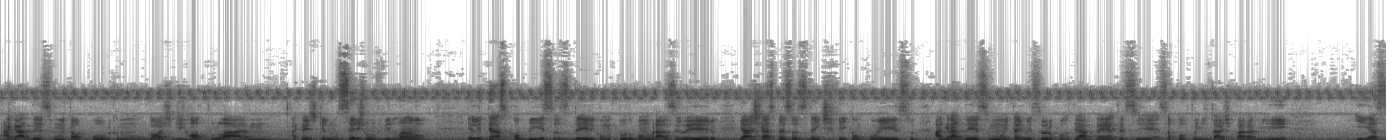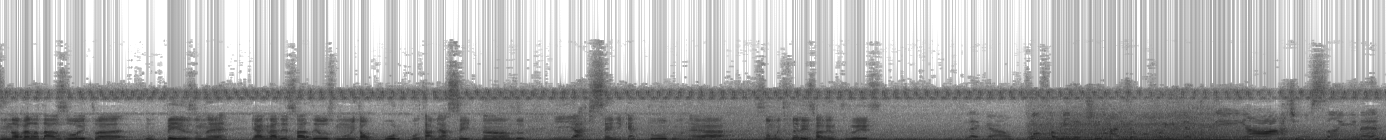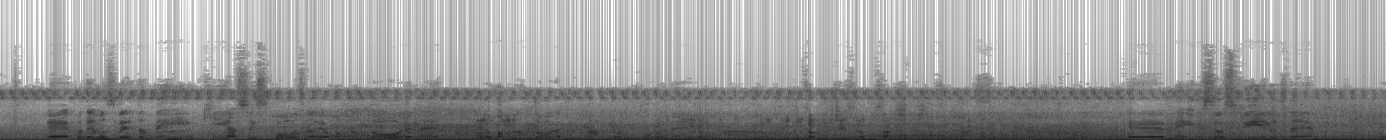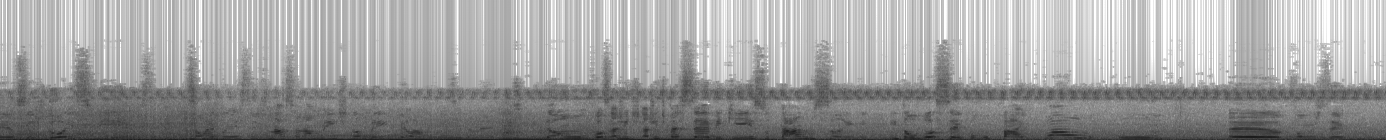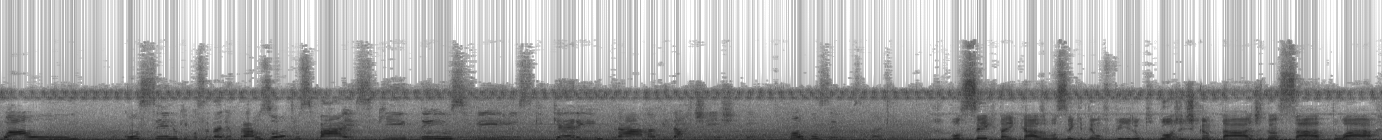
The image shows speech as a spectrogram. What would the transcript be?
Agradeço muito ao público, eu não gosto de rotular. Eu não... Acredito que ele não seja um vilão. Ele tem as cobiças dele, como todo bom brasileiro, e acho que as pessoas se identificam com isso. Agradeço muito a emissora por ter aberto esse- essa oportunidade para mim. E assim, novela das oito é um peso, né? E agradeço a Deus muito, ao público por estar me aceitando. E a Arte Cênica é tudo. É a- Sou muito feliz fazendo tudo isso. Legal. Uma família de raiz é uma família que tem a arte no sangue, né? É, podemos ver também que a sua esposa é uma cantora, né? É uma cantora. Ah, produtora, né? Ah. Ela produz alguns discos e alguns artistas. É, bem, os seus filhos, né? É, os seus dois filhos são reconhecidos nacionalmente também pela música, né? Então você- a, gente, a gente percebe que isso tá no sangue. Então você, como pai, qual o, é, vamos dizer, qual o conselho que você daria para os outros pais que têm os filhos que querem entrar na vida artística? Qual o conselho que você daria? Você que está em casa, você que tem um filho que gosta de cantar, de dançar, atuar,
